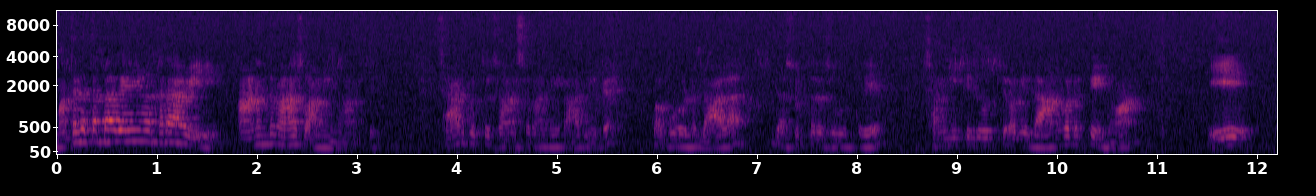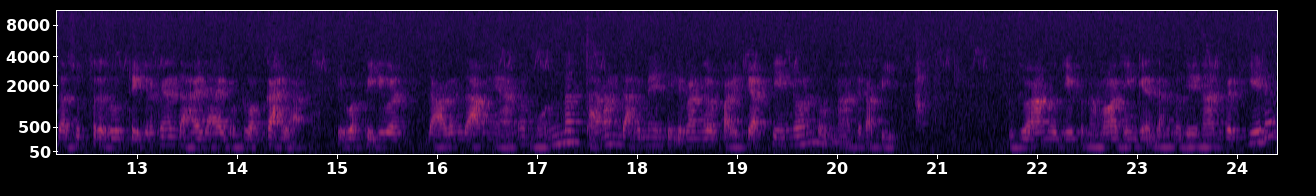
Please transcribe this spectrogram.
මතක තබා ගැනීම කරાવી ආනන්ද මහ ස්වාමීන් වහන්සේ. සාරිපුත්‍ර ස්වාමීන් වහන්සේ වගුවලට දාලා දසුත්තර සූත්‍රයේ සංගීති සූත්‍රය වගේ දානකොට පේනවා. ඒ දසුත්තර සූත්‍රය කියලා කියන 10 10 කොටුවක් ගහලා. ඒක පිළිවෙල දාගෙන දාගෙන යන මොන්න තරම් ධර්මයේ පිළිබඳව පරිචයක් තියෙන්න ඕනද උන්වහන්සේට අපි බුදුහාමුදුරු දීප නමවදින් කියන ධර්ම දේනාධිපති කියලා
